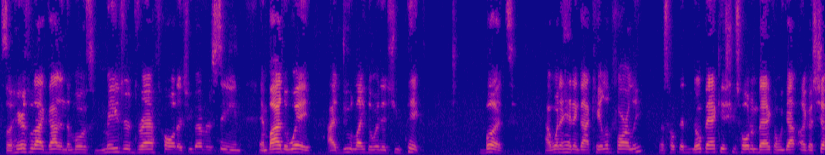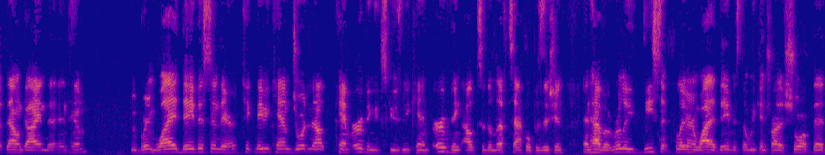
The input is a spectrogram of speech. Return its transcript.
So here's what I got in the most major draft haul that you've ever seen. And by the way, I do like the way that you picked. But I went ahead and got Caleb Farley. Let's hope that no back issues hold him back, and we got like a shutdown guy in, the, in him. We bring Wyatt Davis in there, kick maybe Cam Jordan out, Cam Erving, excuse me, Cam Erving out to the left tackle position, and have a really decent player in Wyatt Davis that we can try to shore up that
